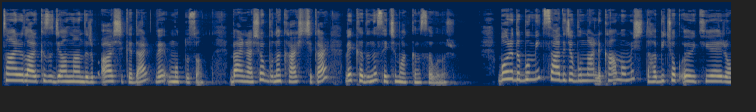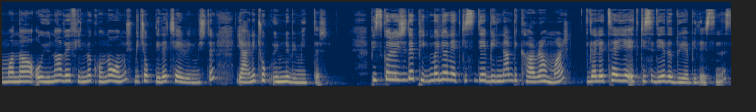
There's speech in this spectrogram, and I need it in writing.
Tanrılar kızı canlandırıp aşık eder ve mutlu son. Bernard Shaw buna karşı çıkar ve kadının seçim hakkını savunur. Bu arada bu mit sadece bunlarla kalmamış, daha birçok öyküye, romana, oyuna ve filme konu olmuş birçok dile çevrilmiştir. Yani çok ünlü bir mittir. Psikolojide Pigmalion etkisi diye bilinen bir kavram var. Galateya etkisi diye de duyabilirsiniz.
